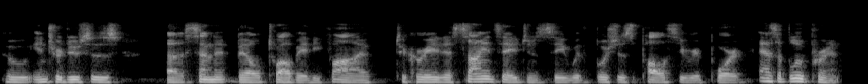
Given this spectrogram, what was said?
who introduces uh, Senate Bill 1285 to create a science agency with Bush's policy report as a blueprint.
